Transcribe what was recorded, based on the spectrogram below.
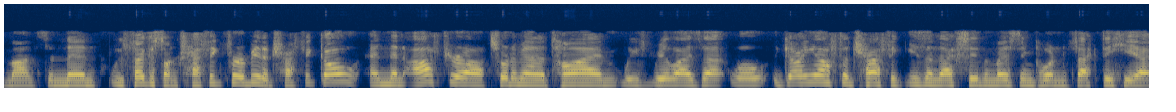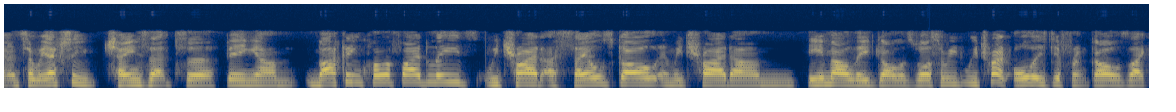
five months. And then we focused on traffic for a bit, a traffic goal. And then after a short amount of time, we've realized that, well, going after traffic isn't actually the most important factor here. And so we actually changed that to being um, marketing qualified leads. We tried a sales goal and we tried um, email lead goal as well. So we, we tried all these different goals, like,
